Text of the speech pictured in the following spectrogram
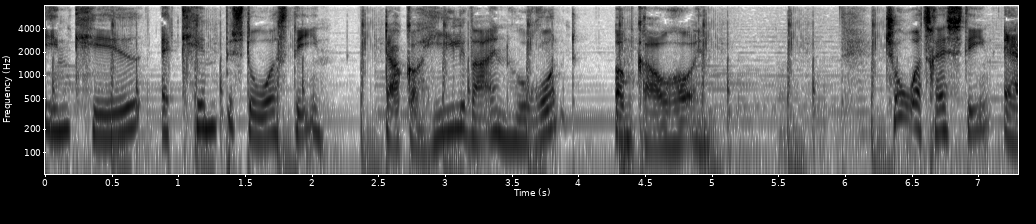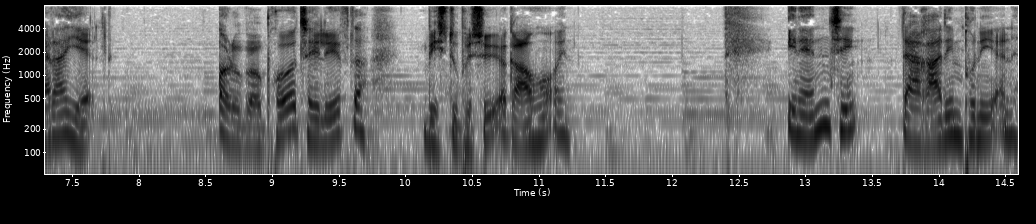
En kæde af kæmpe store sten, der går hele vejen rundt om gravhøjen. 62 sten er der i alt, og du kan jo prøve at tælle efter, hvis du besøger gravhøjen. En anden ting, der er ret imponerende,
